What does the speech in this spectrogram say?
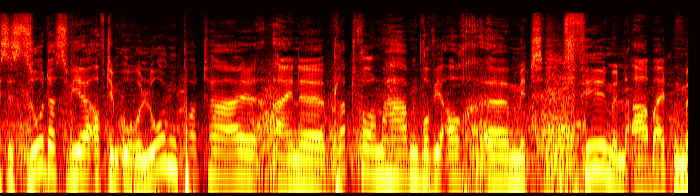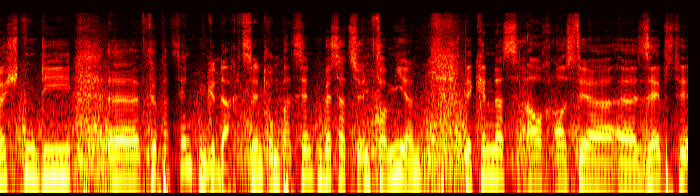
Es ist so, dass wir auf dem Urologenportal eine Plattform haben, wo wir auch äh, mit Filmen arbeiten möchten, die äh, für Patienten gedacht sind, um Patienten besser zu informieren. Wir kennen das auch aus der, äh, Selbst äh,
